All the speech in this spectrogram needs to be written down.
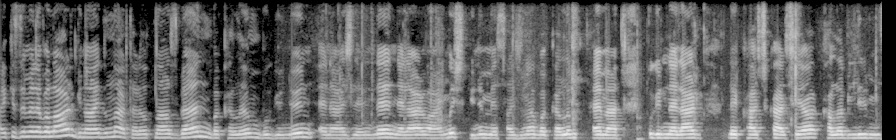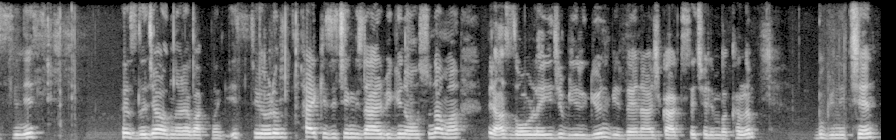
Herkese merhabalar, günaydınlar. Tarot Naz ben. Bakalım bugünün enerjilerinde neler varmış. Günün mesajına bakalım hemen. Bugün nelerle karşı karşıya kalabilir misiniz? Hızlıca onlara bakmak istiyorum. Herkes için güzel bir gün olsun ama biraz zorlayıcı bir gün. Bir de enerji kartı seçelim bakalım. Bugün için.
